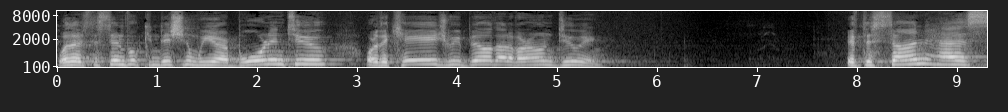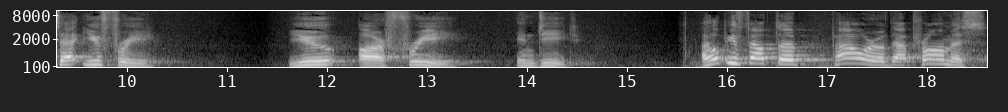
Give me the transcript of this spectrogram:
Whether it's the sinful condition we are born into or the cage we build out of our own doing. If the Son has set you free, you are free indeed. I hope you felt the power of that promise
